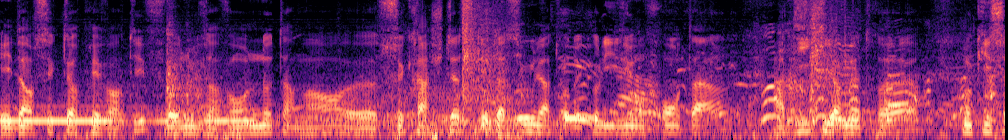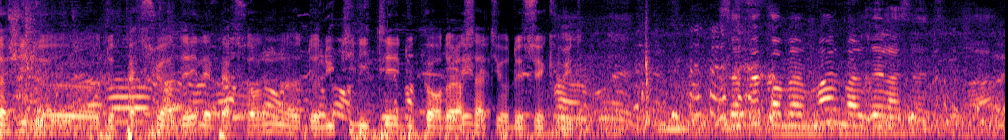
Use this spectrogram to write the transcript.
Et dans le secteur préventif, nous avons notamment euh, ce crash test qui est un simulateur de collision frontale à 10 km heure. Donc il s'agit de, de persuader les personnes de l'utilité du port de la ceinture de sécurité. Ça fait quand même mal malgré la ceinture. hein.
